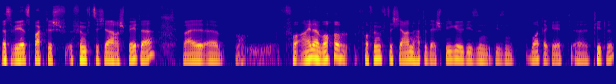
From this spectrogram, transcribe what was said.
dass wir jetzt praktisch 50 Jahre später, weil äh, vor einer Woche, vor 50 Jahren hatte der Spiegel diesen, diesen Watergate-Titel,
